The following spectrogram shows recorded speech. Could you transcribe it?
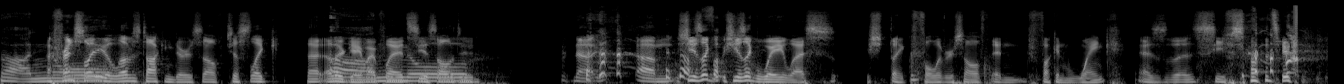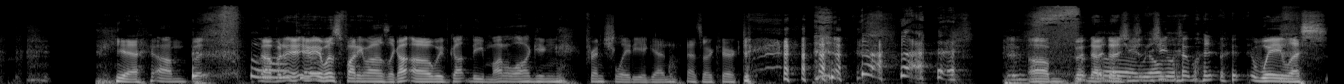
Oh no. a French lady loves talking to herself, just like that other game I Oh, played, Sea of no. Solitude. No, um, she's like she's like way less like full of herself and fucking wank as the Sea of Solitude. yeah, um, but no, but Oh, it, it was funny when I was like, "Uh oh, we've got the monologuing French lady again as our character." um, but no, no, Oh, she's, we all she- know how much- way less,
